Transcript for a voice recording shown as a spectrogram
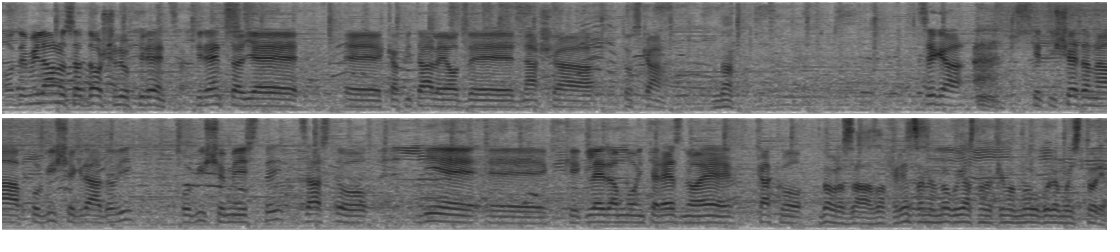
Ho de Milano s'addosce le Firenze. Firenze è, è capitale o de nascia toscana. Da. Sega che ti scetana povisce gradovi, povisce meste, zasto ние е, ке гледамо интересно е како Добро, за, за Фиренца ми е многу јасно дека има многу голема историја.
